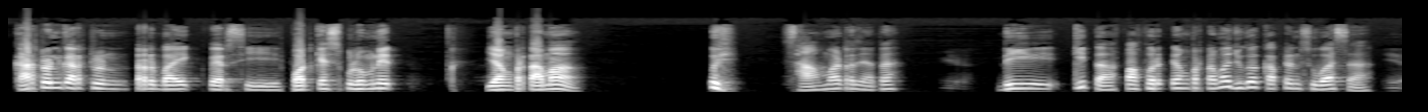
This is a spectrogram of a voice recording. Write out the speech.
kartun-kartun terbaik versi podcast 10 menit. Yang pertama, wih, sama ternyata. Di kita favorit yang pertama juga Kapten Subasa. Iya.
